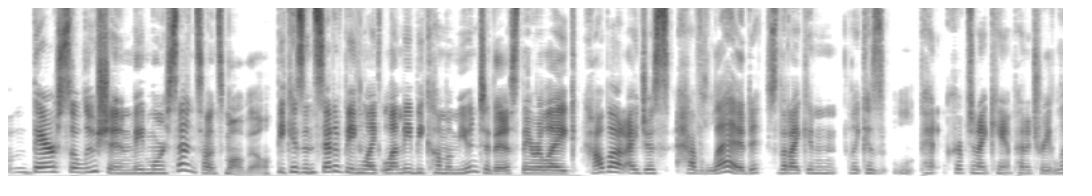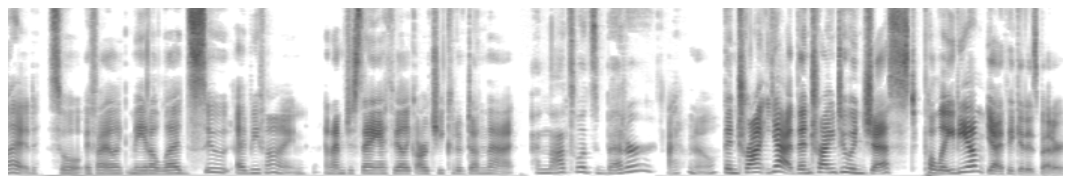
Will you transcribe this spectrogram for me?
their solution made more sense on Smallville because instead of being like let me become immune to this they were like how about I just have lead so that I can like cuz pe- kryptonite can't penetrate lead. So if I like made a lead suit I'd be fine. And I'm just saying I feel like Archie could have done that. And that's what's better? I don't know. Then trying yeah then trying to ingest palladium? Yeah I think it is better.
